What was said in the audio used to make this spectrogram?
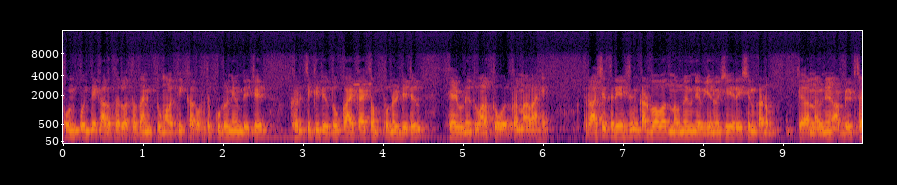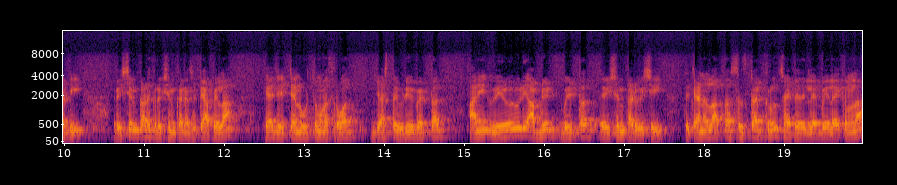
कोणकोणते कागदपत्र लागतात आणि तुम्हाला ते कागदपत्र कुठं नेऊन द्यायचे आहेत, खर्च किती होतो काय काय संपूर्ण डिटेल ह्या व्हिडिओ तुम्हाला कव्हर करणार आहे. तर असेच रेशन कार्डबाबत नवनवीन योजनेविषयी रेशन कार्डच्या नवीन अपडेटसाठी रेशन कार्ड करेक्शन करण्यासाठी आपल्याला या जे चॅनलवर तुम्हाला सर्वात जास्त व्हिडिओ भेटतात आणि वेळोवेळी अपडेट भेटतात रेशन कार्डविषयी. तर चॅनलला आता सबस्क्राईब करून साईटला दिलेल्या बेल आयकनला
